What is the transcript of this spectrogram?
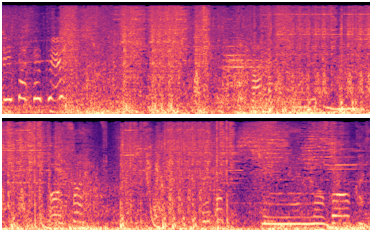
じさせて。私の遅い深淵の豪華で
